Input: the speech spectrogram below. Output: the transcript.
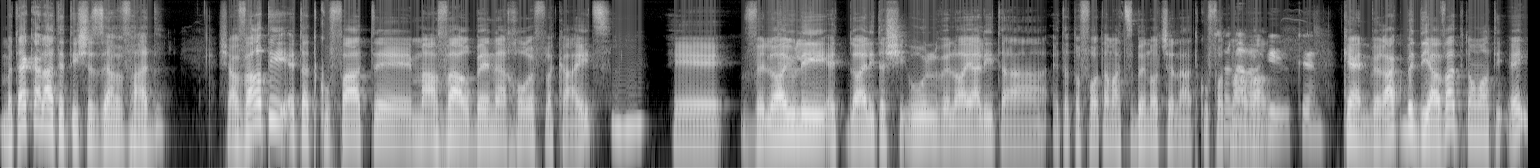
מתי קלטתי שזה עבד? שעברתי את התקופת uh, מעבר בין החורף לקיץ, mm-hmm. uh, ולא היו לי, את, לא היה לי את השיעול ולא היה לי את, ה, את התופעות המעצבנות של התקופות מעבר. סדר רגיל, כן. כן, ורק בדיעבד פתאום אמרתי, היי,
